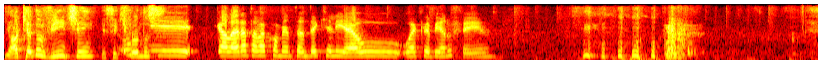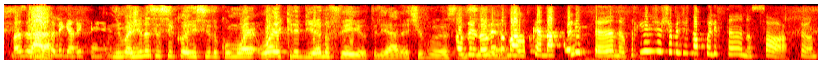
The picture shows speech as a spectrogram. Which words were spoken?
E ó que é do 20, hein? Esse aqui foi um O dos. que a galera tava comentando é que ele é o, o acrebiano feio. Mas eu Cara, não tô ligada quem é. Imagina você ser conhecido como ar- o arcrebiano feio, tá ligado? É tipo. O assim, sobrenome seria- do maluco é napolitano. Por que a gente chama ele de napolitano só? Pronto.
